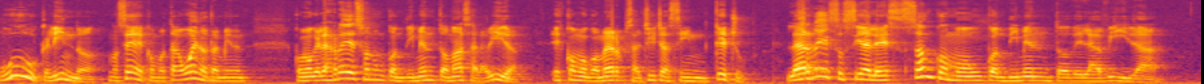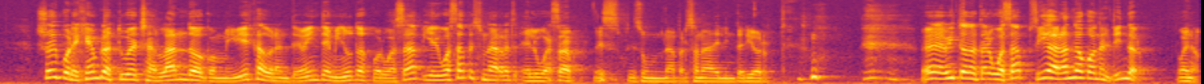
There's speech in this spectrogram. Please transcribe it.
Uh, qué lindo. No sé, como está bueno también. Como que las redes son un condimento más a la vida. Es como comer salchichas sin ketchup. Las redes sociales son como un condimento de la vida. Yo hoy, por ejemplo, estuve charlando con mi vieja durante 20 minutos por WhatsApp y el WhatsApp es una red... El WhatsApp es, una persona del interior. eh, ¿Viste dónde está el WhatsApp? Sigue hablando con el Tinder. Bueno.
